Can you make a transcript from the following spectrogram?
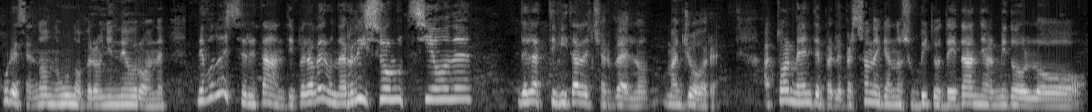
pure se non uno per ogni neurone, devono essere tanti per avere una risoluzione dell'attività del cervello maggiore. Attualmente per le persone che hanno subito dei danni al midollo,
